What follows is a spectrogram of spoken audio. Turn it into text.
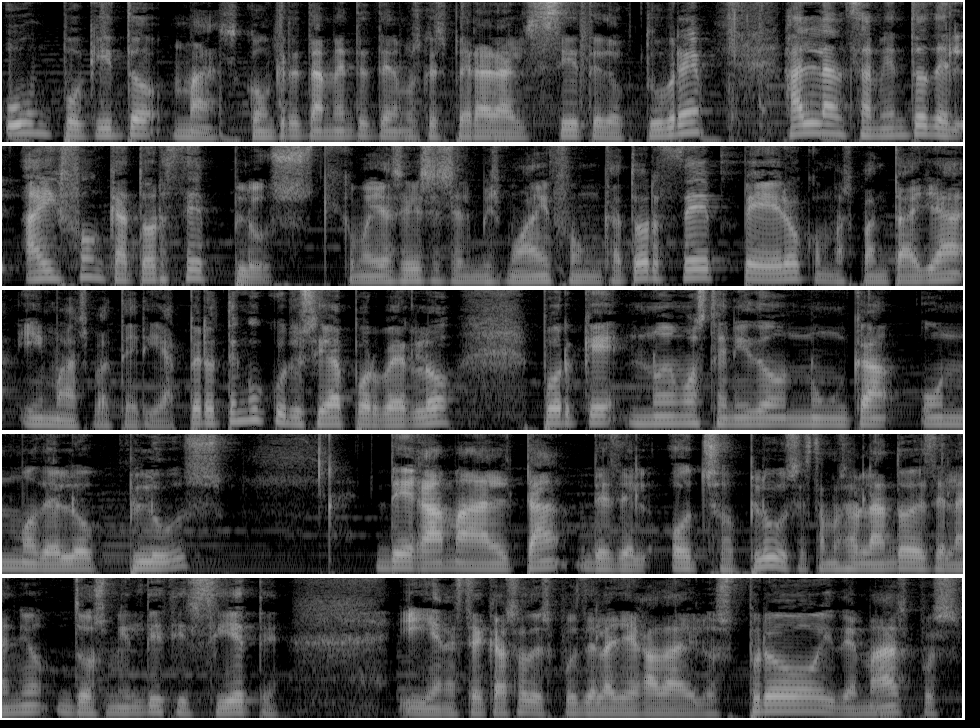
un poquito más. Concretamente tenemos que esperar al 7 de octubre al lanzamiento del iPhone 14 Plus, que como ya sabéis es el mismo iPhone 14, pero con más pantalla y más batería. Pero tengo curiosidad por verlo porque no hemos tenido nunca un modelo Plus de gama alta desde el 8 Plus. Estamos hablando desde el año 2017. Y en este caso, después de la llegada de los Pro y demás, pues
